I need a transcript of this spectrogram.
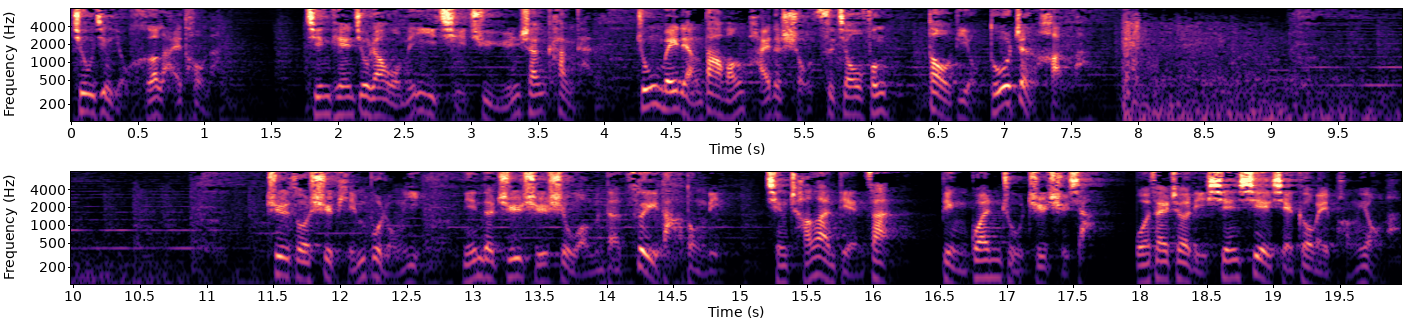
究竟有何来头呢？今天就让我们一起去云山看看。中美两大王牌的首次交锋到底有多震撼吧？制作视频不容易，您的支持是我们的最大动力，请长按点赞并关注支持下。我在这里先谢谢各位朋友了。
